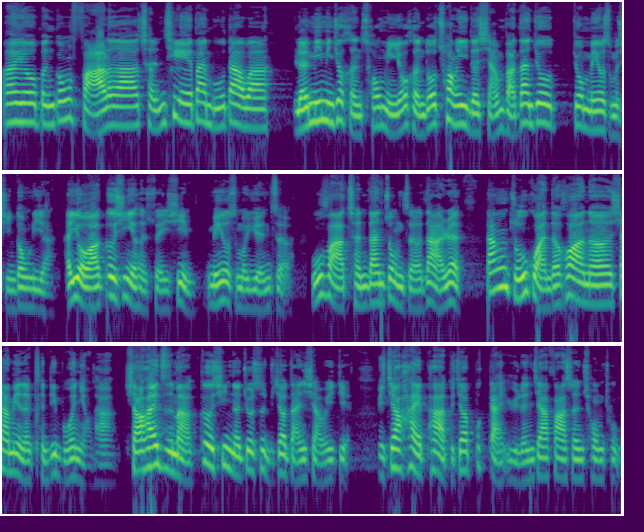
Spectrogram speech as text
哎呦，本宫乏了啊，臣妾办不到啊。人明明就很聪明，有很多创意的想法，但就就没有什么行动力啊。还有啊，个性也很随性，没有什么原则，无法承担重责大任。当主管的话呢，下面人肯定不会鸟他。小孩子嘛，个性呢就是比较胆小一点。比较害怕，比较不敢与人家发生冲突，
